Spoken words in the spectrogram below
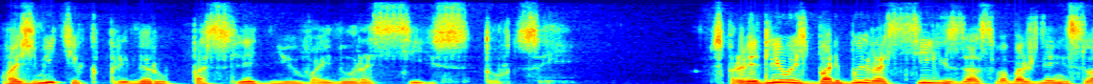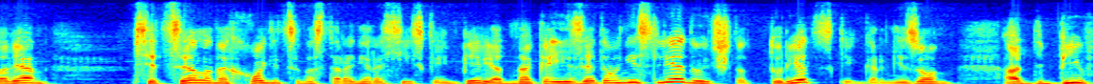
Возьмите, к примеру, последнюю войну России с Турцией. Справедливость борьбы России за освобождение славян всецело находится на стороне Российской империи, однако из этого не следует, что турецкий гарнизон, отбив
